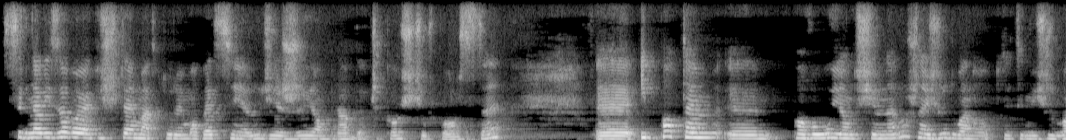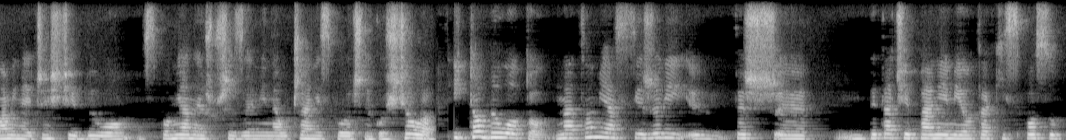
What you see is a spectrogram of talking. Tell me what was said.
sygnalizował jakiś temat, którym obecnie ludzie żyją, prawda, czy Kościół w Polsce I potem, e, powołując się na różne źródła, no, tymi źródłami najczęściej było wspomniane już przeze mnie nauczanie społeczne Kościoła, i to było to. Natomiast jeżeli e, też pytacie Panie mnie o taki sposób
